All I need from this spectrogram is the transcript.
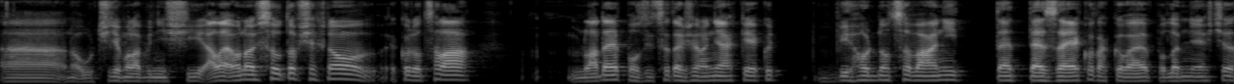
Uh, no určitě mohla být nižší, ale ono jsou to všechno jako docela mladé pozice, takže na nějaké jako vyhodnocování té teze jako takové, podle mě ještě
